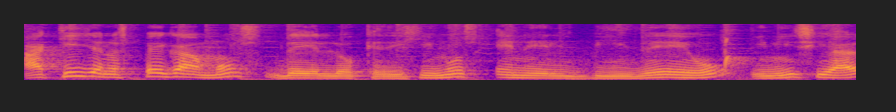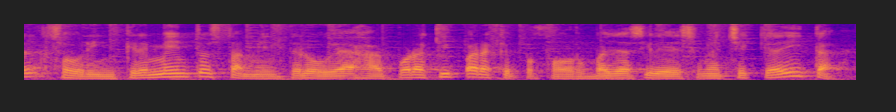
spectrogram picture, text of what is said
Aquí ya nos pegamos de lo que dijimos en el video inicial sobre incrementos. También te lo voy a dejar por aquí para que por favor vayas y le des una chequeadita.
